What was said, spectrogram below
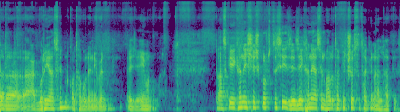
যারা আগ্রহী আছেন, কথা বলে নেবেন। এই যে, এই নম্বর তো আজকে এখানেই শেষ করতেছি। যে যেখানে আছেন, ভালো থাকেন, সুস্থ থাকেন, আল্লাহ হাফেজ।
